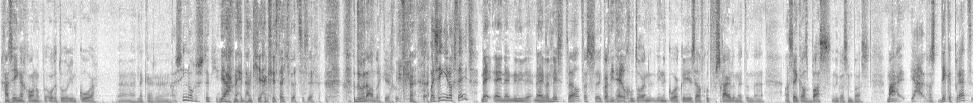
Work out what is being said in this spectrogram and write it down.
gaan zingen. Gewoon op oratorium, koor. Uh, lekker... Uh... zing nog eens een stukje. Ja, nee, dank je. Ik wist dat je dat zou zeggen. dat doen we de andere keer goed. maar zing je nog steeds? Nee, nee, nee, nu niet weer. Nee, ik mis het wel. Het was, ik was niet heel goed hoor. In een koor kun je jezelf goed verschuilen met een... Uh, als, zeker als bas. En ik was een bas. Maar ja, het was dikke pret.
